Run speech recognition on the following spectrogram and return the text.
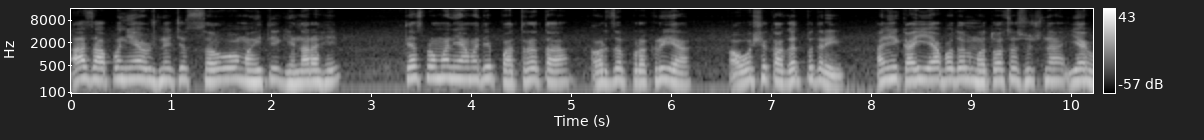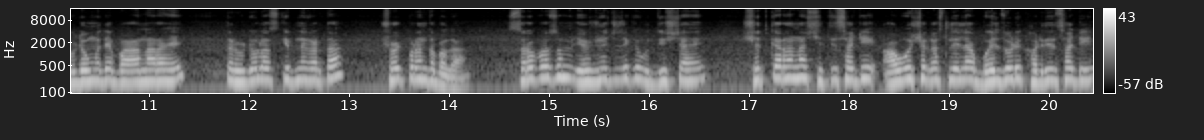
आज आपण या योजनेची सर्व माहिती घेणार आहे. त्याचप्रमाणे यामध्ये पात्रता अर्ज प्रक्रिया आवश्यक कागदपत्रे आणि काही याबद्दल महत्त्वाच्या सूचना या व्हिडिओमध्ये पाहणार आहे. तर व्हिडिओला स्किप न करता शेवटपर्यंत बघा. सर्वप्रथम योजनेचे जे काही उद्दिष्ट आहे शेतकऱ्यांना शेतीसाठी आवश्यक असलेल्या बैलजोडी खरेदीसाठी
